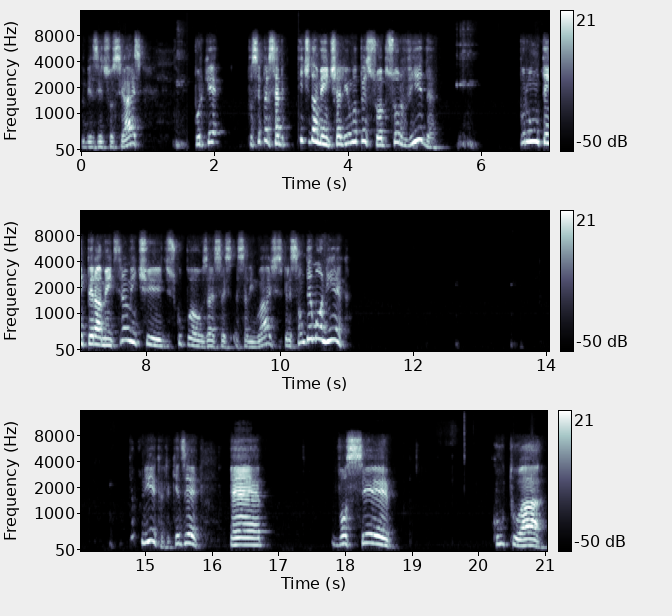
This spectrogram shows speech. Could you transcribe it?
nas minhas redes sociais, porque você percebe nitidamente ali uma pessoa absorvida por um temperamento extremamente, desculpa usar essa, essa linguagem, expressão demoníaca. Demoníaca, quer dizer, é, você cultuar,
